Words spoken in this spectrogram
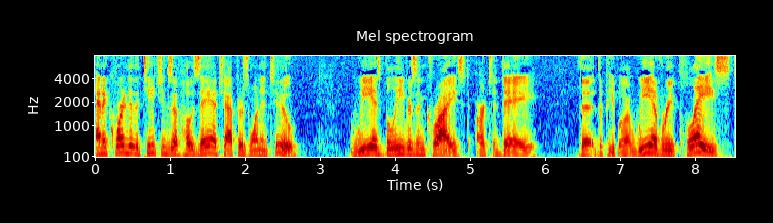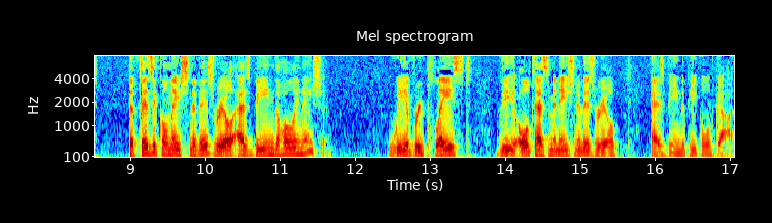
and according to the teachings of Hosea chapters 1 and 2, we as believers in Christ are today the, the people. That we have replaced the physical nation of Israel as being the holy nation. We have replaced the Old Testament nation of Israel as being the people of God.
